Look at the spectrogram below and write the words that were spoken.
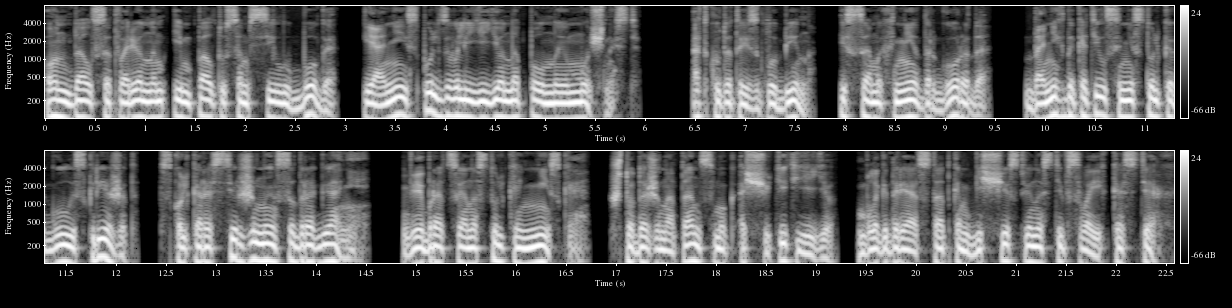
Он дал сотворенным им палтусам силу Бога, и они использовали ее на полную мощность. Откуда-то из глубин, из самых недр города, до них докатился не столько гул и скрежет, сколько рассерженное содрогание. Вибрация настолько низкая, что даже Натан смог ощутить ее благодаря остаткам вещественности в своих костях.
